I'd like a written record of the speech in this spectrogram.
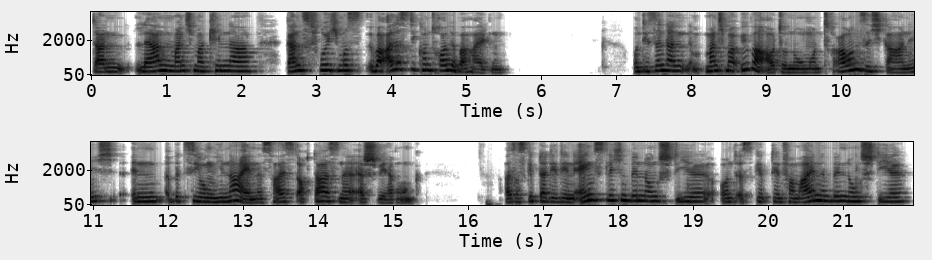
dann lernen manchmal Kinder, ganz früh, ich muss über alles die Kontrolle behalten. Und die sind dann manchmal überautonom und trauen sich gar nicht in Beziehungen hinein. Das heißt, auch da ist eine Erschwerung. Also es gibt da den ängstlichen Bindungsstil und es gibt den vermeidenden Bindungsstil.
